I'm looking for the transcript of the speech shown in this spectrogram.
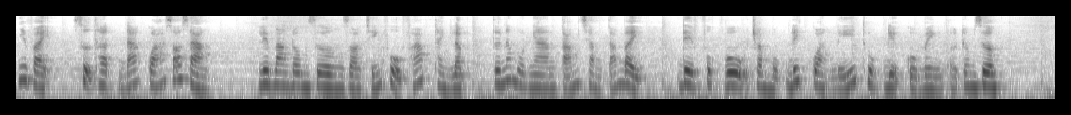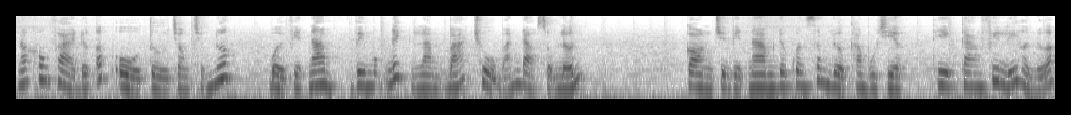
Như vậy, sự thật đã quá rõ ràng. Liên bang Đông Dương do chính phủ Pháp thành lập từ năm 1887 để phục vụ cho mục đích quản lý thuộc địa của mình ở Đông Dương. Nó không phải được ấp ủ từ trong trứng nước bởi Việt Nam vì mục đích làm bá chủ bán đảo rộng lớn. Còn chuyện Việt Nam đưa quân xâm lược Campuchia thì càng phi lý hơn nữa.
